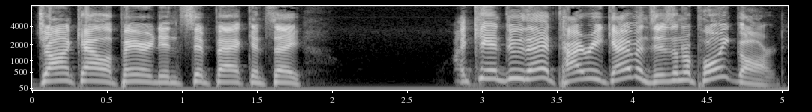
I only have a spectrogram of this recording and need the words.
John Calipari didn't sit back and say, I can't do that. Tyreke Evans isn't a point guard.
